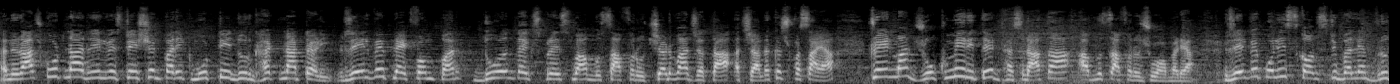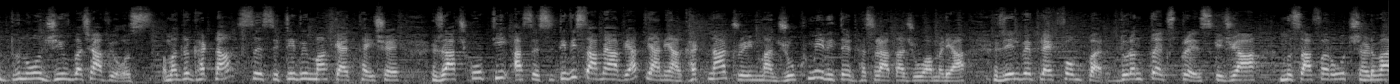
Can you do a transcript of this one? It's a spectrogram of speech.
અને રાજકોટના રેલવે સ્ટેશન પર એક મોટી દુર્ઘટના ટળી. રેલવે પ્લેટફોર્મ પર દુરંત એક્સપ્રેસમાં મુસાફરો ચડવા જતા અચાનક જ ફસાયા. ટ્રેનમાં જોખમી રીતે ઢસડાતા આ મુસાફરો જોવા મળ્યા. રેલવે પોલીસ કોન્સ્ટેબલે વૃદ્ધનો જીવ બચાવ્યો. સમગ્ર ઘટના સીસીટીવીમાં કેદ થઈ છે. રાજકોટથી આ સીસીટીવી સામે આવ્યા ત્યાંની આ ઘટના ટ્રેનમાં જોખમી રીતે ઢસડાતા જોવા મળ્યા. રેલવે પ્લેટફોર્મ પર દુરંતો એક્સપ્રેસ કે જ્યાં મુસાફરો ચડવા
